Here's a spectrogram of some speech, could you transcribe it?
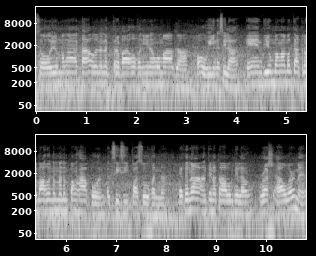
So yung mga tao na nagtrabaho kaninang umaga, pauwi na sila. And yung mga magtatrabaho naman ng panghapon, nagsisipasukan na. Ito na ang tinatawag nilang rush hour, man.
